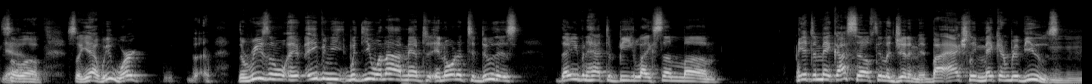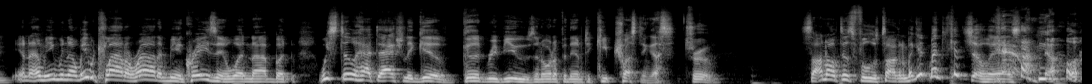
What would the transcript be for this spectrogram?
So Yeah. uh, so yeah, we worked. The, the reason, even with you and I, man, to, in order to do this, they even had to be like some. Um, we had to make ourselves illegitimate by actually making reviews. You know, I mean, we know we would clown around and being crazy and whatnot, but we still had to actually give good reviews in order for them to keep trusting us. True. So I know what this fool's talking about. Get, man, get your ass No.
